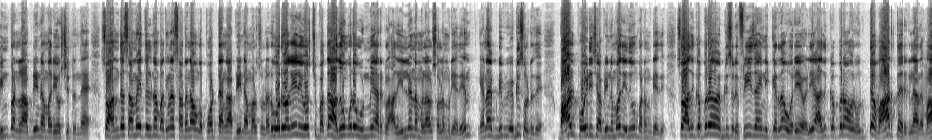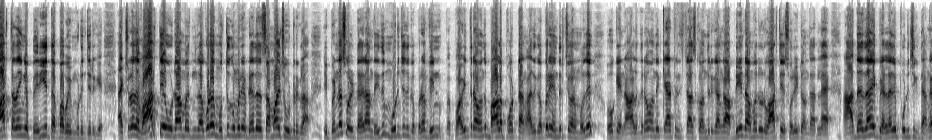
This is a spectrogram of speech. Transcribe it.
வின் பண்ணலாம்? அப்படின்ற மாதிரி யோசிச்சுட்டு இருந்தேன். ஸோ அந்த சமயத்தில் தான் பார்த்தீங்கன்னா சடனாக அவங்க போட்டாங்க அப்படின்ற மாதிரி சொல்கிறார் ஒரு வகையில் யோசிச்சு பார்த்தா அதுவும் கூட உண்மையாக இருக்கலாம். அது இல்லை நம்மளால சொல்ல முடியாது. ஏன்னா இப்படி எப்படி சொல்கிறது பால் போயிடுச்சு அப்படின்னும் போது எதுவும் பண்ண முடியாது. ஸோ அதுக்கப்புறம் எப்படி சொல்ல ஃப்ரீஸ் ஆகி நிற்கிறதா ஒரே வழி. அதுக்கப்புறம் அவர் விட்ட வார்த்தை இருக்குல்ல அந்த வார்த்தை தான் இங்கே பெரிய தப்பாக போய் முடிஞ்சிருக்கு. ஆக்சுவலாக அந்த வார்த்தையை விடாம இருந்தால் கூட முத்துக்குமணி எப்படியாவது சமாளிச்சு விட்டுருக்கலாம். இப்போ என்ன சொல்லிட்டாரு? அந்த இது முடிஞ்சதுக்கப்புறம் வின் பவித்ரா வந்து பாலை போட்டாங்க. அதுக்கப்புறம் எந்திரிச்சு வரும்போது ஓகே நாலு தடவை வந்து கேப்டன்ஸ் டாஸ்க்கு வந்திருக்காங்க அப்படின்ற மாதிரி ஒரு வார்த்தையை சொல்லிட்டு வந்தார்ல. அதை தான் இப்போ எல்லாத்தையும் பிடிச்சிக்கிட்டாங்க.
